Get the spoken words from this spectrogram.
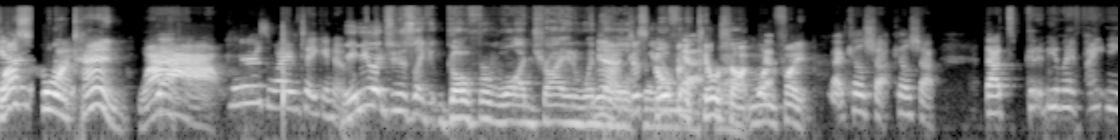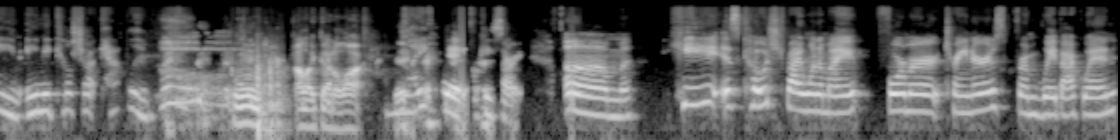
Here's 410. Wow. Here's why I'm taking him. Maybe like to just like go for one, try and win. the Yeah, whole just thing. go for Yeah. the kill shot in one fight. Yeah, kill shot, kill shot. That's gonna be my fight name, Amy Killshot Kaplan. Boom. I like that a lot. like it. Okay, sorry. Um, he is coached by one of my former trainers from way back when,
